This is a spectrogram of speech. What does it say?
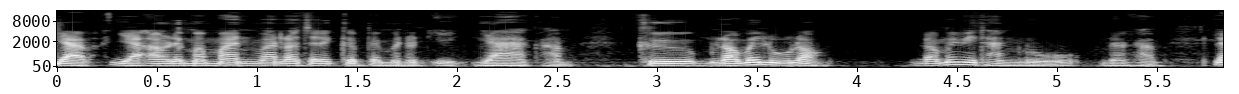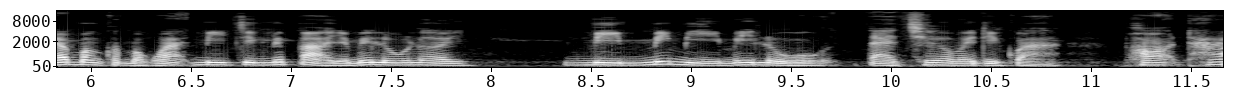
อย่าอย่าเอาอะไรมามั่นว่าเราจะได้เกิดเป็นมนุษย์อีกยากครับ คือเราไม่รู้หรอกเราไม่มีทางรู้นะครับ แล้วบางคนบอกว่ามีจริงหรือเปล่ายังไม่รู้เลย มีไม่มีไม่รู้แต่เชื่อไว้ดีกว่า เพราะถ้า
